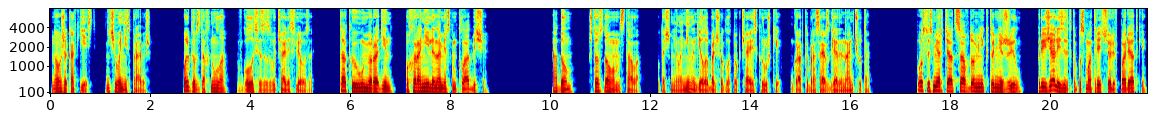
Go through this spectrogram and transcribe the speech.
Но уже как есть. Ничего не исправишь. Ольга вздохнула, в голосе зазвучали слезы. Так и умер один. Похоронили на местном кладбище. А дом? Что с домом стало? Уточнила Нина, делая большой глоток чая из кружки, украдкой бросая взгляды на Анчута. После смерти отца в доме никто не жил. Приезжали изредка посмотреть, все ли в порядке.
